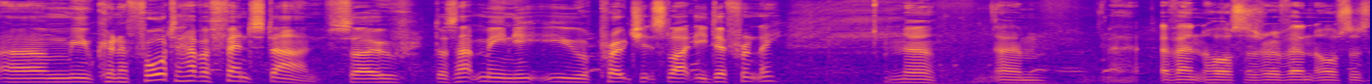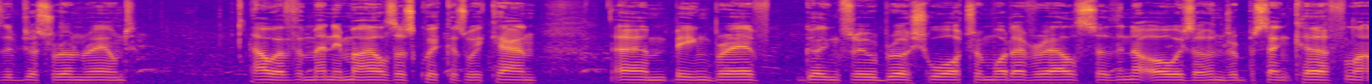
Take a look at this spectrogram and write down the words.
um, you can afford to have a fence down. So does that mean you, you approach it slightly differently? No, um, event horses are event horses. They've just run round however many miles as quick as we can. Um, being brave, going through brush, water, and whatever else. So they're not always 100% careful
